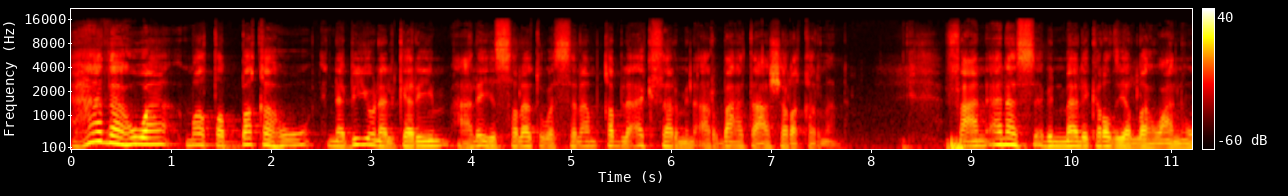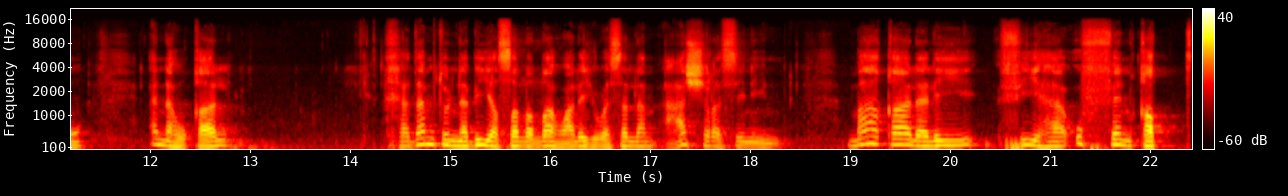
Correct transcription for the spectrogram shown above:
هذا هو ما طبقه نبينا الكريم عليه الصلاة والسلام قبل أكثر من أربعة عشر قرنا. فعن أنس بن مالك رضي الله عنه أنه قال خدمت النبي صلى الله عليه وسلم عشر سنين ما قال لي فيها أف قط؟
